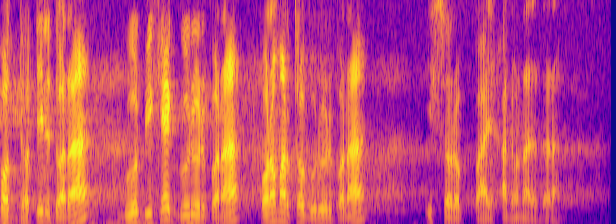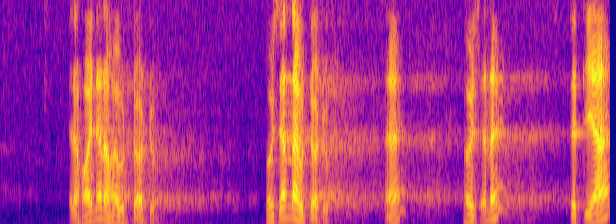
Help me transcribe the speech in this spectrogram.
পদ্ধতিৰ দ্বাৰা গু- বিশেষ গুৰুৰ পৰা, পৰমাৰ্থ গুৰুৰ পৰা ঈশ্বৰক পায় সাধনাৰ দ্বাৰা। এটা হয়নে নহয় উত্তৰটো? হৈছে নাই উত্তৰটো? হে? হৈছেনে তেতিয়া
